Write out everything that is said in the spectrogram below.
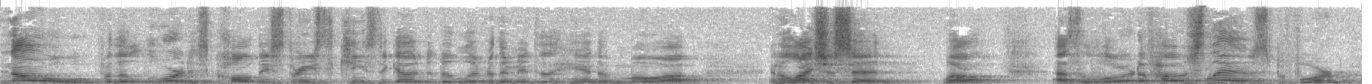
No, for the Lord has called these three kings together to deliver them into the hand of Moab. And Elisha said, Well, as the Lord of hosts lives, before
